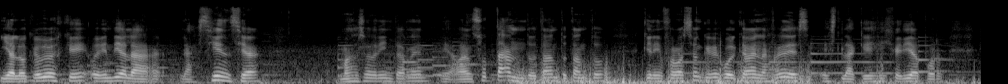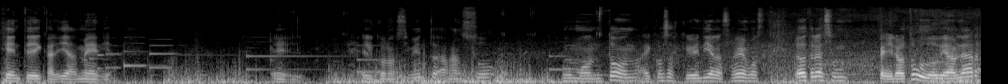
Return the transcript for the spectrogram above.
Y a lo que veo es que hoy en día la, ciencia, más allá del internet, eh, avanzó tanto, tanto, tanto, que la información que ves volcada en las redes es la que es digerida por gente de calidad media el conocimiento avanzó un montón, hay cosas que hoy en día no sabemos. La otra vez un pelotudo de hablar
